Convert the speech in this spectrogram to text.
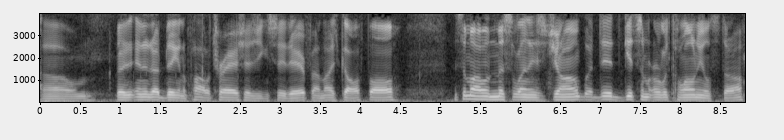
Um, but ended up digging a pile of trash as you can see there. Found a nice golf ball. Some other miscellaneous junk, but did get some early colonial stuff.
